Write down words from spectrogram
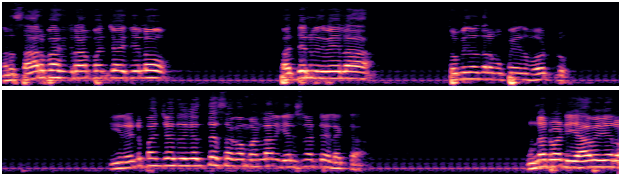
మన సార్బాగ్ గ్రామ పంచాయతీలో పద్దెనిమిది వేల తొమ్మిది వందల ముప్పై ఐదు ఓట్లు. ఈ రెండు పంచాయతీలు వెళ్తే సగం మండలానికి గెలిచినట్టే లెక్క. ఉన్నటువంటి యాభై వేల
